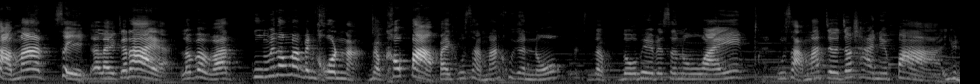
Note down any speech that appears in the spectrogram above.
สามารถเสกอะไรก็ได้อะแล้วแบบว่ากูไม่ต้องมาเป็นคนอะแบบเข้าป่าไปกูสามารถคุยกับนก แบบโดเพเป็นสโนไว้ กูสามารถเจอเจ้าชายในป่า อยู่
